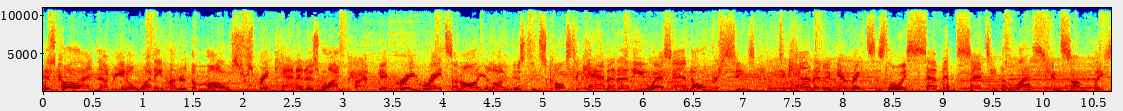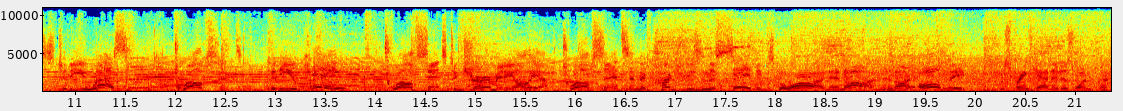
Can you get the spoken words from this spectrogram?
Just call that number, you know, 1-800-THE-MOST for Sprint Canada's one plan. Get great rates on all your long distance calls to Canada, the US, and overseas. To Canada, get rates as low as 7 cents, even less in some places. To the US, 12 cents. To the UK, 12 cents. To Germany, oh yeah, 12 cents. And the countries and the savings go on and on and on. Only for Sprint Canada's one plan.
